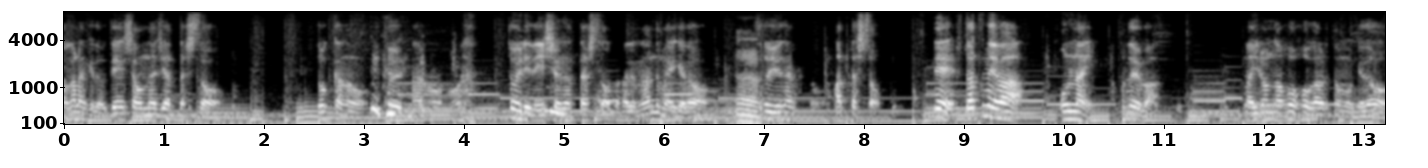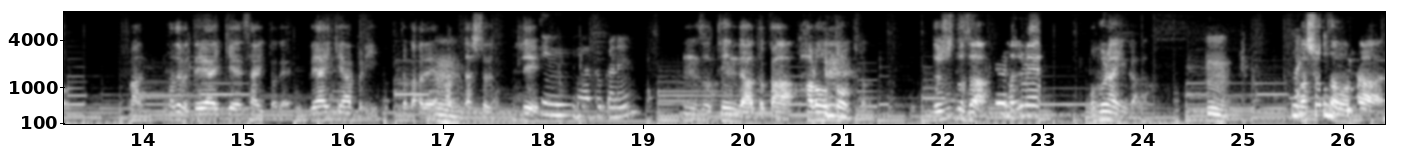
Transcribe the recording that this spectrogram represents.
わからんけど、電車同じやった人、どっかのトイあの トイレで一緒になった人とかでも何でもいいけど、うんそういうなんか会った人。で、2つ目はオンライン。例えば、まあ、いろんな方法があると思うけど、まあ、例えば出会い系サイトで、出会い系アプリとかで会った人だし、Tinder とかね。うん、そう、Tinder とか、ハロートークとか。でちょっとさ、はじめオフラインから。うん。ままあ、翔太もさ、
